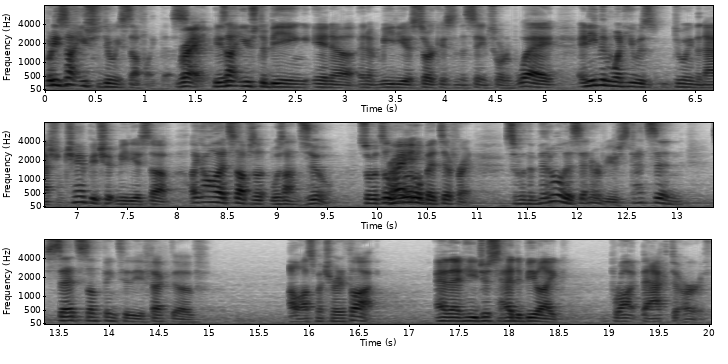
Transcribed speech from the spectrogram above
but he's not used to doing stuff like this. Right. He's not used to being in a in a media circus in the same sort of way. And even when he was doing the national championship media stuff, like all that stuff was on Zoom. So it's a Right. little bit different. So in the middle of this interview, Stetson said something to the effect of, "I lost my train of thought," and then he just had to be like brought back to earth.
